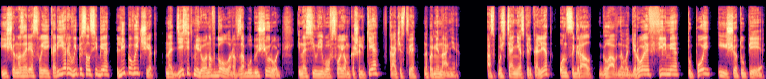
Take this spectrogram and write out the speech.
еще на заре своей карьеры выписал себе липовый чек на 10 миллионов долларов за будущую роль и носил его в своем кошельке в качестве напоминания. А спустя несколько лет он сыграл главного героя в фильме «Тупой и еще тупее»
